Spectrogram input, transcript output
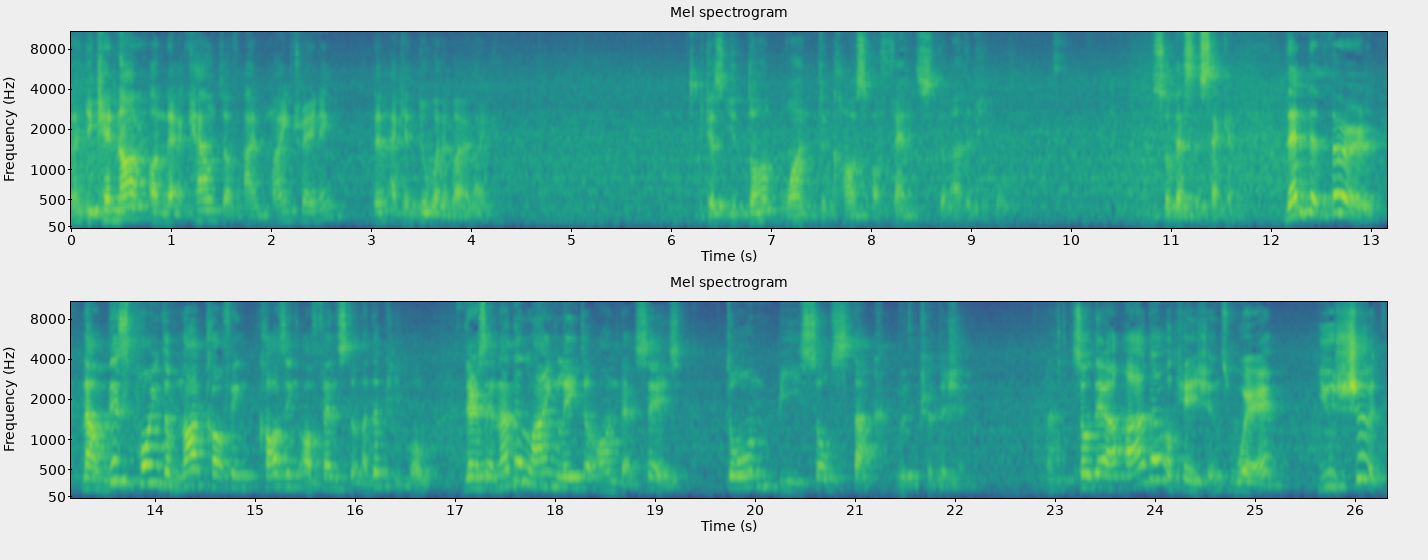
Right? You cannot, on the account of I'm mind training, then I can do whatever I like. Because you don't want to cause offense to other people. So that's the second. Then the third, now this point of not causing, causing offense to other people, there's another line later on that says, don't be so stuck with tradition. So there are other occasions where you should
